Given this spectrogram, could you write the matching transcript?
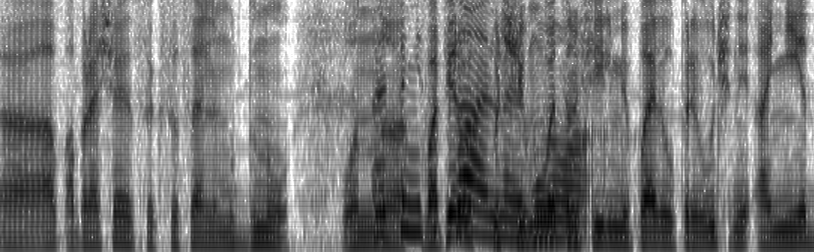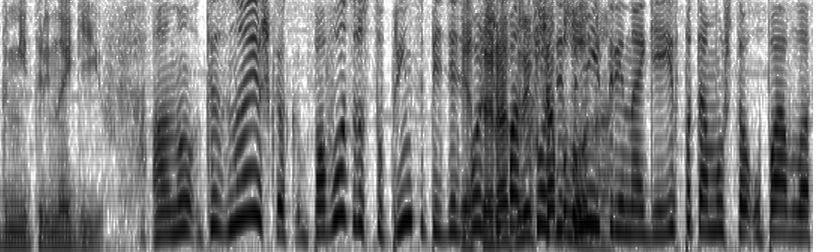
обращается к социальному дну? Он, Это э, не во-первых, почему в этом фильме Павел Прилучный, а не Дмитрий Нагиев? А, ну, ты знаешь, как по возрасту, в принципе, здесь Это больше подходит шаблона. Дмитрий Нагиев, потому что у Павла,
